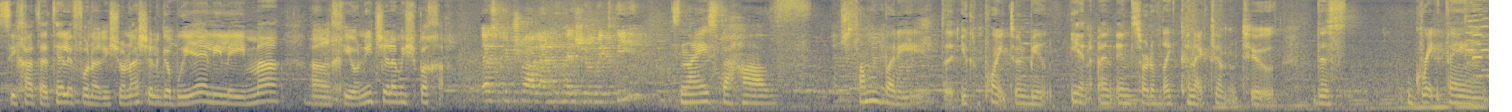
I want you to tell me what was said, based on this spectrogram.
שיחת הטלפון הראשונה של גבריאל היא לאימה, הארכיונית של המשפחה. It's nice to have somebody that you can point to and be, you know, and, and sort of like connect him to this great thing.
